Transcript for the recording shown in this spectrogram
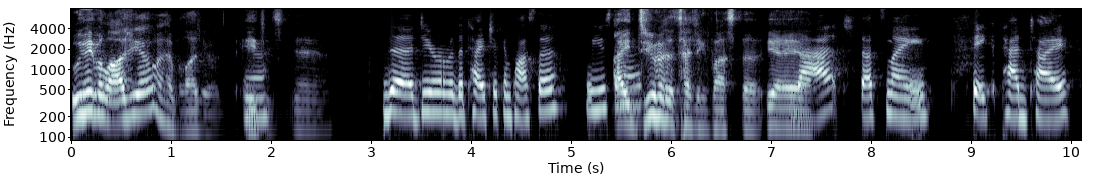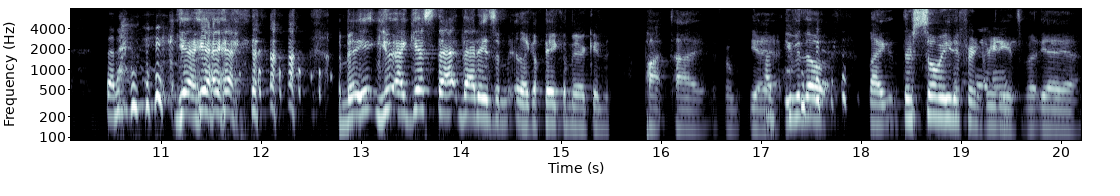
we made Bellagio. I have Bellagio ages. Yeah, yeah. The do you remember the Thai chicken pasta we used to I have? do have the Thai chicken pasta. Yeah, yeah, yeah. That that's my fake pad Thai that I make. Yeah, yeah, yeah. I, mean, you, I guess that that is like a fake American pot thai from yeah, yeah. Even though like there's so many different ingredients, but yeah, yeah.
